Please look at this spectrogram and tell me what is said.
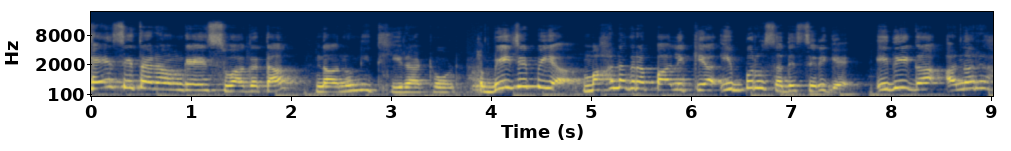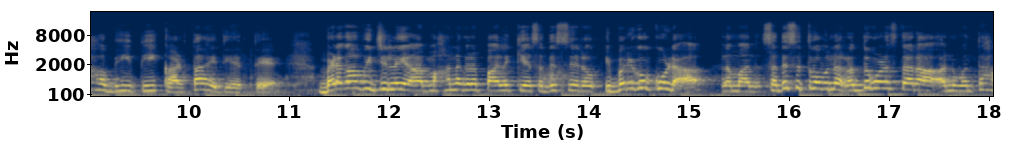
ಹೇ ಸೀತಾರಾಮ್ಗೆ ಸ್ವಾಗತ. ನಾನು ನಿಧಿ ರಾಠೋಡ್. ಬಿಜೆಪಿಯ ಮಹಾನಗರ ಪಾಲಿಕೆಯ ಇಬ್ಬರು ಸದಸ್ಯರಿಗೆ ಇದೀಗ ಅನರ್ಹ ಭೀತಿ ಕಾಡ್ತಾ ಇದೆಯಂತೆ. ಬೆಳಗಾವಿ ಜಿಲ್ಲೆಯ ಮಹಾನಗರ ಪಾಲಿಕೆಯ ಸದಸ್ಯರು ಇಬ್ಬರಿಗೂ ಕೂಡ ನಮ್ಮ ಸದಸ್ಯತ್ವವನ್ನು ರದ್ದುಗೊಳಿಸ್ತಾರ ಅನ್ನುವಂತಹ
